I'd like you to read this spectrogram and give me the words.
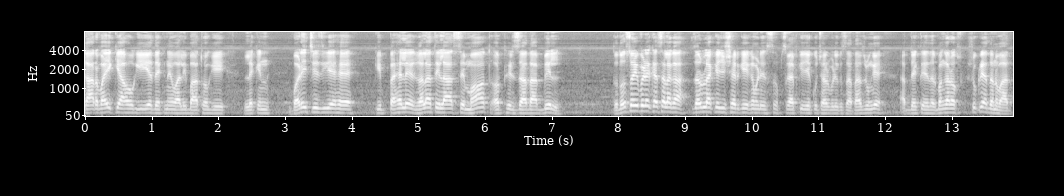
कार्रवाई क्या होगी, ये देखने वाली बात होगी, लेकिन बड़ी चीज़ ये है कि पहले गलत इलाज से मौत और फिर ज़्यादा बिल तो दोस्तों, ये वीडियो कैसा लगा? ज़रूर लाइक कीजिए शेयर कीजिए कमेंट सब्सक्राइब कीजिए, कुछ और वीडियो के साथ आज होंगे। अब देखते हैं दरभंगा रॉक्स शुक्रिया, धन्यवाद।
